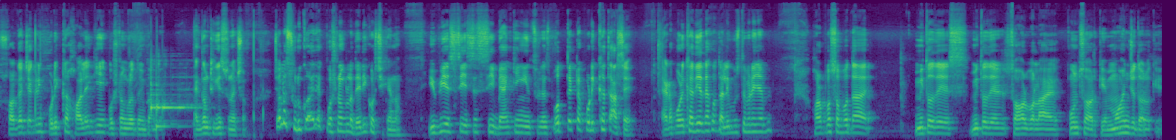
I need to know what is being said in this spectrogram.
সরকারি চাকরি পরীক্ষার হলে গিয়ে প্রশ্নগুলো তুমি পাবে। একদম ঠিকই শুনেছ। চলো শুরু করা যাক প্রশ্নগুলো, দেরি করছি কেন? ইউপিএসসি এসএসসি ব্যাঙ্কিং ইন্স্যুরেন্স প্রত্যেকটা পরীক্ষাতে আসে। একটা পরীক্ষা দিয়ে দেখো, তাহলেই বুঝতে পেরে যাবে। হরপ্পা সভ্যতায় মৃতদেশ, মৃতদের শহর বলা হয়, কোন শহরকে? মহেঞ্জোদড়োকে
